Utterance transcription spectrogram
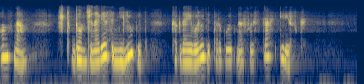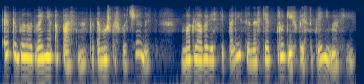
Он знал, что Дон Дженовезе не любит, когда его люди торгуют на свой страх и риск. Это было вдвойне опасно, потому что случайность могла вывести полицию на след других преступлений мафии.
